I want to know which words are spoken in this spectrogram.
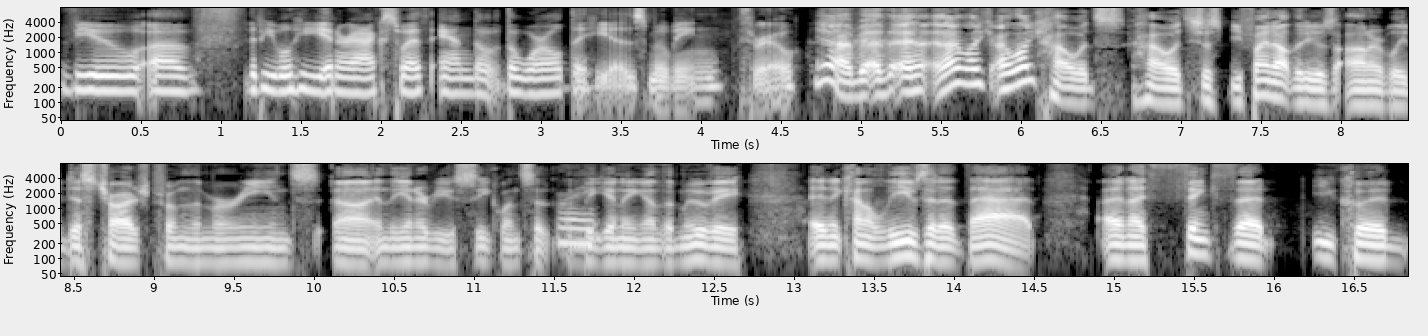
view of the people he interacts with and the the world that he is moving through. Yeah, I and and I like I like how it's how it's just you find out that he was honorably discharged from the Marines uh, in the interview sequence at Right. the beginning of the movie, and it kind of leaves it at that. And I think that you could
